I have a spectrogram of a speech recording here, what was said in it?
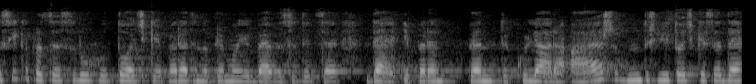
Оскільки процес руху точки перетину прямої Б висоти CD і перпендикуляра АЕш внутрішньої точки CD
